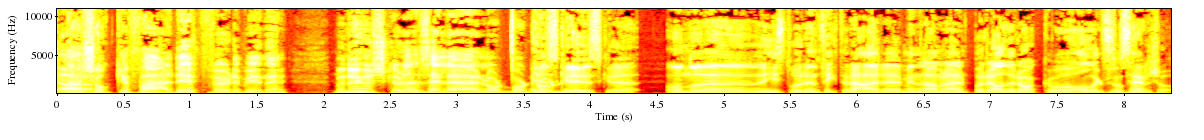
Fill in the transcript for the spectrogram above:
da er sjokket ferdig før det begynner. Men du husker det selv, lord Bård Jeg husker det, jeg husker det. Og nå, historien fikk dere her, mine damer og herrer, på Radio Rock og Alex Rosén Show.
